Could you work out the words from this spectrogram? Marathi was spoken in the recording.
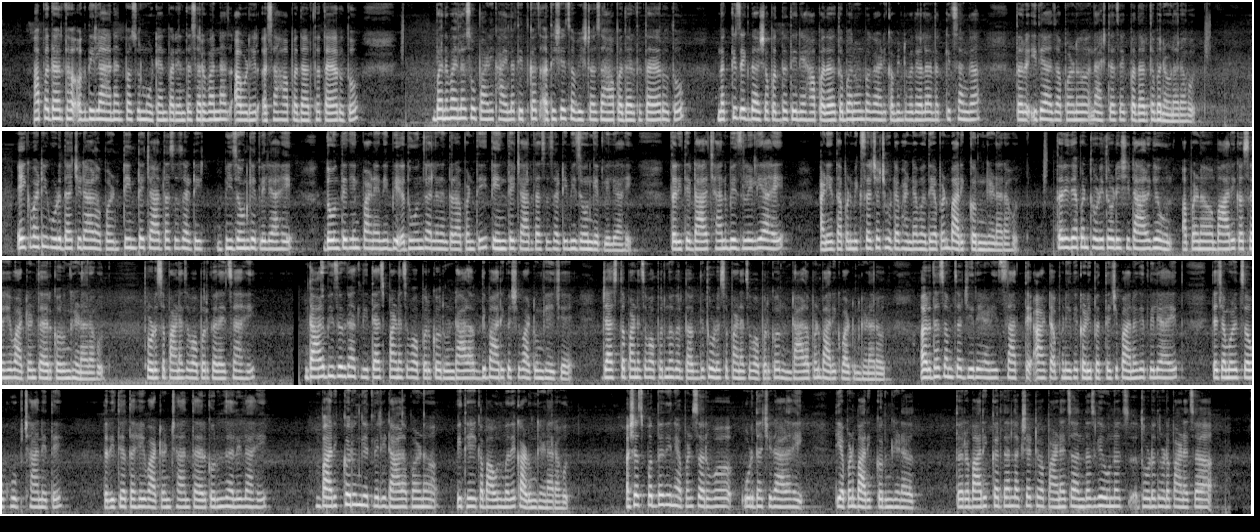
हा पदार्थ अगदी लहानांपासून मोठ्यांपर्यंत सर्वांनाच आवडेल असा हा पदार्थ तयार होतो. बनवायला सोपा आणि खायला तितकाच अतिशय चविष्ट असा हा पदार्थ तयार होतो. नक्कीच एकदा अशा पद्धतीने हा पदार्थ बनवून बघा आणि कमेंटमध्ये मला नक्कीच सांगा. तर इथे आज आपण नाश्त्याचा एक पदार्थ बनवणार आहोत. एक वाटी उडदाची डाळ आपण तीन ते चार तासासाठी भिजवून घेतलेली आहे. दोन ते तीन पाण्याने भि धुवून झाल्यानंतर आपण ती तीन ते चार तासासाठी भिजवून घेतलेली आहे. तर इथे डाळ छान भिजलेली आहे आणि आता आपण मिक्सरच्या छोट्या भांड्यामध्ये आपण बारीक करून घेणार आहोत. तर इथे आपण थोडी थोडीशी डाळ घेऊन आपण बारीक असं हे वाटण तयार करून घेणार आहोत. थोडंसं पाण्याचा वापर करायचा आहे. डाळ भिजत घातली त्याच पाण्याचा वापर करून डाळ अगदी बारीक अशी वाटून घ्यायची आहे. जास्त पाण्याचा वापर न करता अगदी थोडंसं पाण्याचा वापर करून डाळ आपण बारीक वाटून घेणार आहोत. अर्धा चमचा जिरे आणि सात ते आठ आपण इथे कढीपत्त्याची पानं घेतलेली आहेत. त्याच्यामुळे चव खूप छान येते. तर इथे आता हे वाटण छान तयार करून झालेलं आहे. बारीक करून घेतलेली डाळ आपण इथे एका बाऊलमध्ये काढून घेणार आहोत. अशाच पद्धतीने आपण सर्व उडदाची डाळ आहे ती आपण बारीक करून घेणार आहोत. तर बारीक करताना लक्षात ठेवा पाण्याचा अंदाज घेऊनच थोडं थोडं पाण्याचा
